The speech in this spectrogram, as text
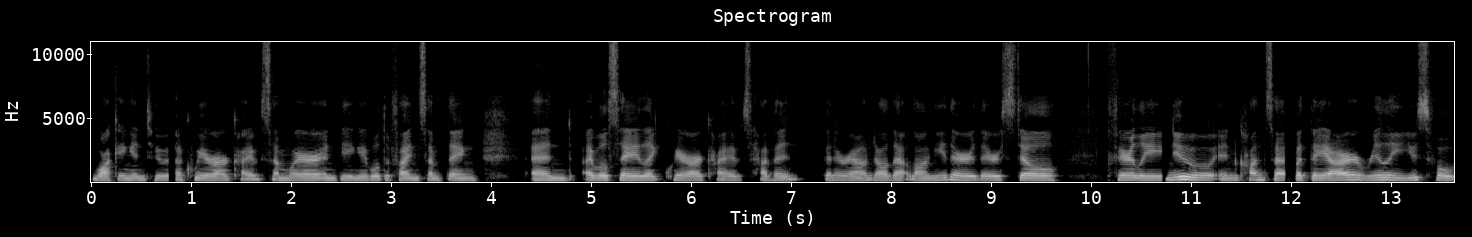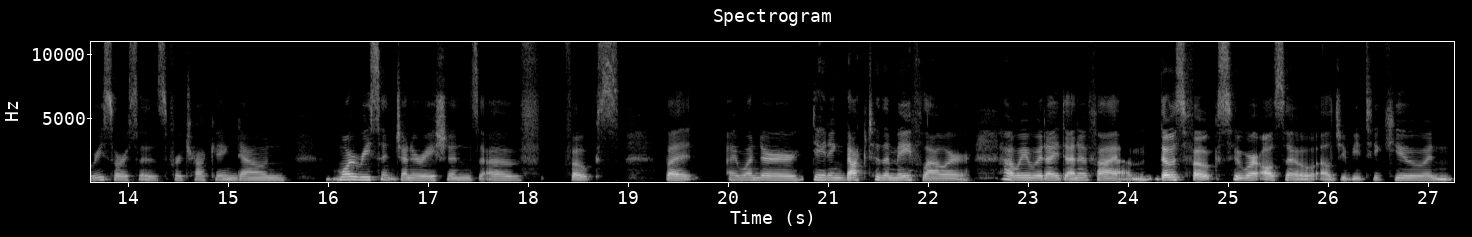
walking into a queer archive somewhere and being able to find something. And I will say, like, queer archives haven't been around all that long either. They're still fairly new in concept, but they are really useful resources for tracking down more recent generations of folks. But I wonder, dating back to the Mayflower, how we would identify um, those folks who were also LGBTQ and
